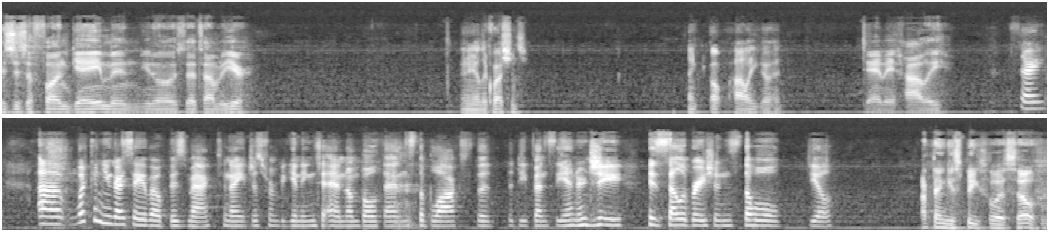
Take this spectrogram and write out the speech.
it's just a fun game, and you know, it's that time of the year. Any other questions? Thank. Oh, Holly, go ahead. Damn it, Holly. Sorry. Uh, what can you guys say about Bismack tonight, just from beginning to end on both ends? The blocks, the, the defense, the energy, his celebrations, the whole deal. I think it speaks for itself.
